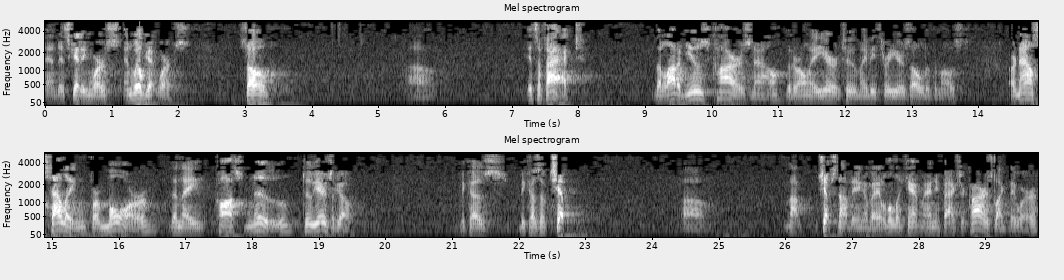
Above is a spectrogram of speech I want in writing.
And it's getting worse and will get worse. So, uh, it's a fact that a lot of used cars now, that are only a year or two, maybe three years old at the most, are now selling for more than they cost new two years ago. Because, because of chip, uh, not, chips not being available, they can't manufacture cars like they were.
